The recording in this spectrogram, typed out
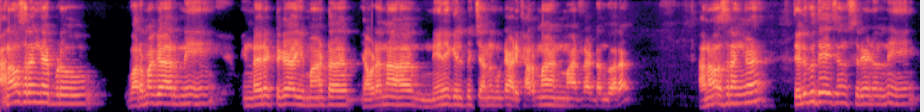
అనవసరంగా ఇప్పుడు వర్మ గారిని ఇండైరెక్ట్గా ఈ మాట ఎవడైనా నేనే గెలిపించాను అనుకుంటే ఆడి కర్మ అని మాట్లాడటం ద్వారా అనవసరంగా తెలుగుదేశం శ్రేణుల్ని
